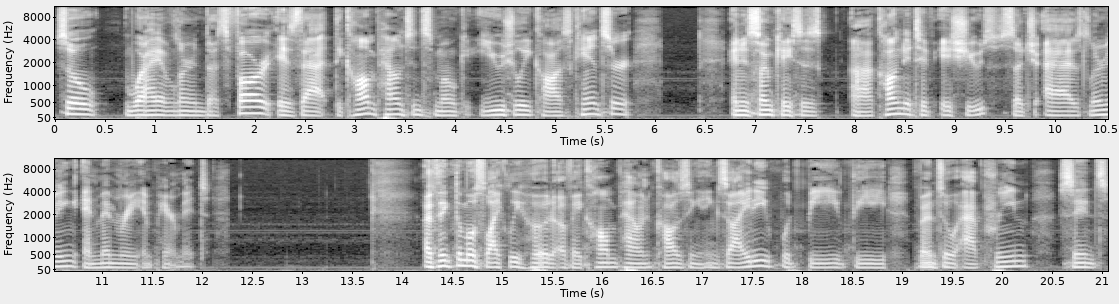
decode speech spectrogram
So, what I have learned thus far is that the compounds in smoke usually cause cancer, and in some cases, uh, cognitive issues such as learning and memory impairment. I think the most likelihood of a compound causing anxiety would be the benzo(a)pyrene, since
